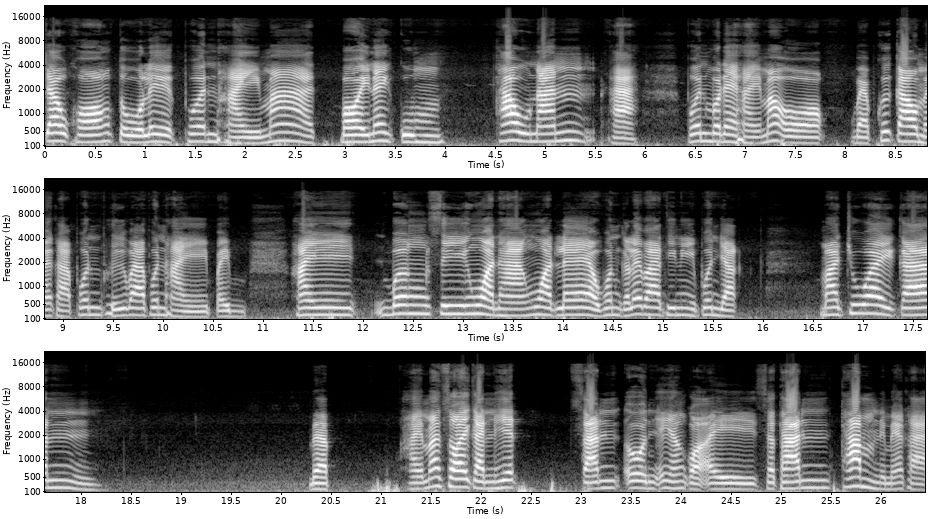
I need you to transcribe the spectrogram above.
เจ้าของตัวเลขเพิ่นไห้มาปล่อยในกลุ่มเท่านั้นค่ะ เพิ่นบ่ได้ไห้มาออกแบบคือเก่าไหมค่ะ เพิ่นถือว่าเพิ่นไห้ไปให้เบิ่งซีงวดหางวดแล้วเพิ่นก็เลยว่าที่นี่เพิ่นอยากมาช่วยกัน แบบให้มาซอยกันเฮ็ดสันโอนอยังก็ไอสถานถ้ำนี่ไหมค่ะ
